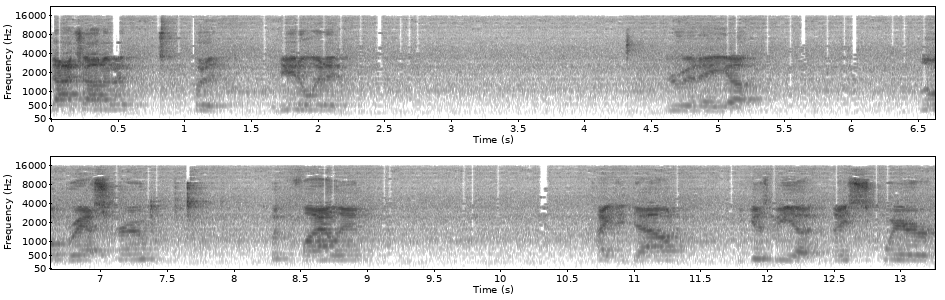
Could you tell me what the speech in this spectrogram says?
notch out of it. Put a NATO in it. Threw in a uh, little brass screw. Put the file in. Tighten it down. It gives me a nice square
